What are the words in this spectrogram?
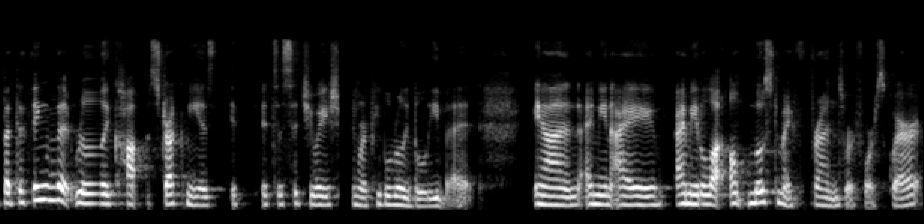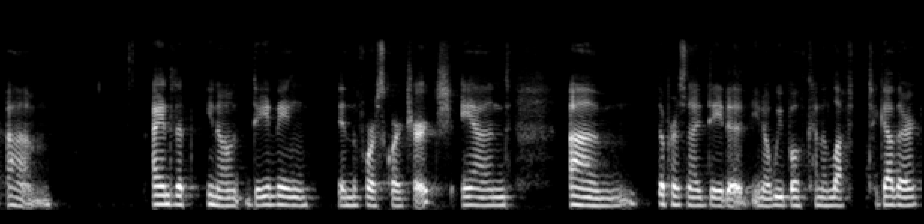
but the thing that really caught, struck me is it, it's a situation where people really believe it. And I mean, I I made a lot. Most of my friends were Foursquare. Um, I ended up, you know, dating in the Foursquare church, and um, the person I dated, you know, we both kind of left together.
